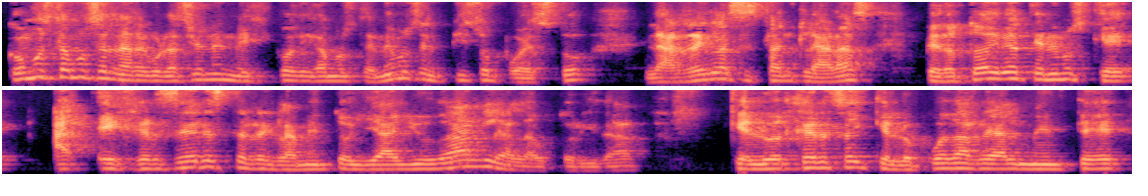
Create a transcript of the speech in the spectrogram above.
¿cómo estamos en la regulación en México? Digamos, tenemos el piso puesto, las reglas están claras, pero todavía tenemos que ejercer este reglamento y ayudarle a la autoridad que lo ejerza y que lo pueda realmente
